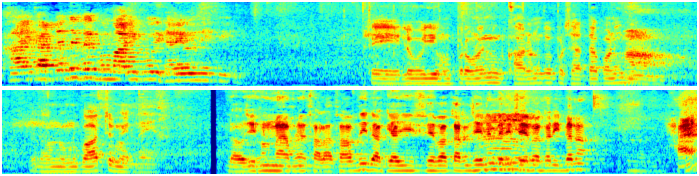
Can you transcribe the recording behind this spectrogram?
ਖਾਏ ਕਰਦੇ ਤੇ ਫਿਰ ਬਿਮਾਰੀ ਕੋਈ ਹੈ ਉਹ ਨਹੀਂ ਸੀ ਤੇ ਲੋ ਜੀ ਹੁਣ ਪ੍ਰਾਹੁਣੇ ਨੂੰ ਖਾ ਲੈਣ ਤੋਂ ਪ੍ਰਸ਼ਾਦਾ ਪਾਣੀ। ਹਾਂ। ਤੇ ਤੁਹਾਨੂੰ ਹੁਣ ਬਾਅਦ ਚ ਮਿਲਦੇ ਆ ਲਓ ਜੀ ਹੁਣ ਮੈਂ ਆਪਣੇ ਸਾਲਾ ਸਾਹਿਬ ਦੀ ਲੱਗ ਗਿਆ ਜੀ ਸੇਵਾ ਕਰਨ। ਜੇ ਇਹਨੇ ਮੇਰੀ ਸੇਵਾ ਕਰੀ ਪਹਿਲਾਂ। ਹੈ?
